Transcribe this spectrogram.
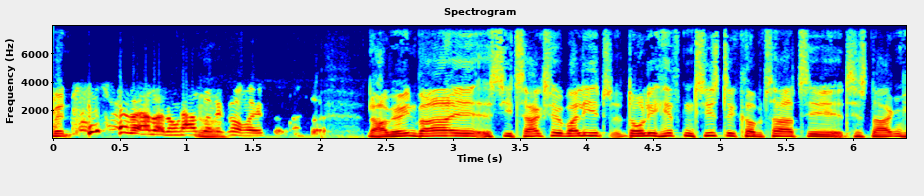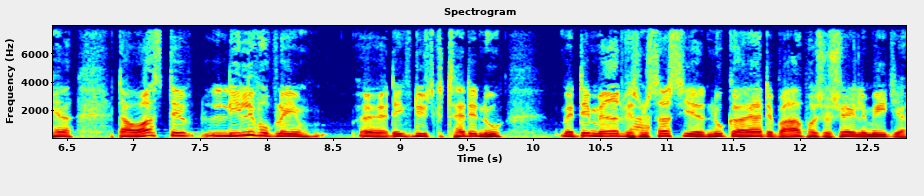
Men, Så er der nogle andre, Ja. der kommer efter mig. Så. Nå, men jeg vil bare øh, sige tak. Så jeg vil bare lige dårligt hæfte en sidste kommentar til, til snakken her. Der er jo også det lille problem, øh, det er ikke fordi, vi skal tage det nu, men det med, at hvis man så siger, nu gør jeg det bare på sociale medier,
